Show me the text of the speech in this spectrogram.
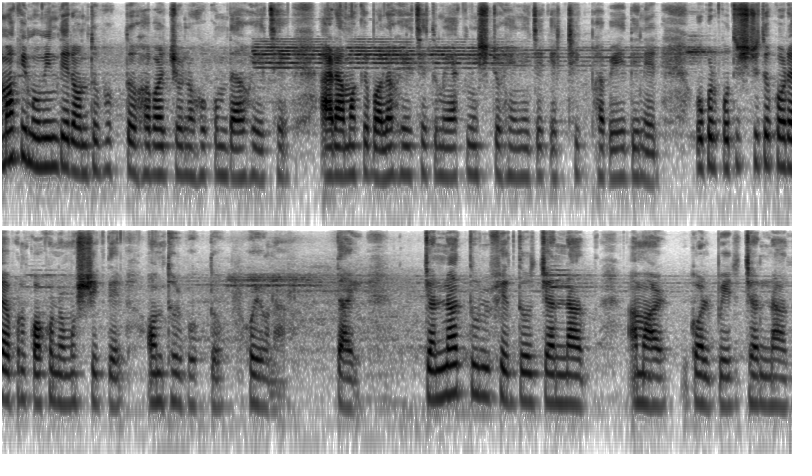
আমাকে মুমিনদের অন্তর্ভুক্ত হবার জন্য হুকুম দেওয়া হয়েছে, আর আমাকে বলা হয়েছে, তুমি একনিষ্ঠ হয়ে নিজেকে ঠিকভাবে এই দিনের উপর প্রতিষ্ঠিত করো এবং কখনো মুশ্রিকদের অন্তর্ভুক্ত হইও না। তাই জান্নাতুল ফেরদোস জান্নাত আমার গল্পের জান্নাত।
